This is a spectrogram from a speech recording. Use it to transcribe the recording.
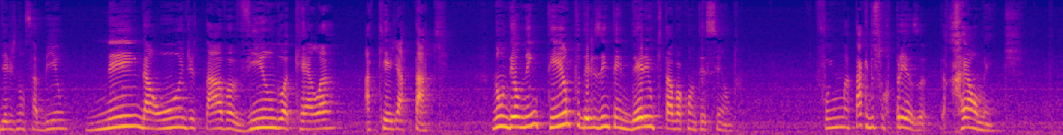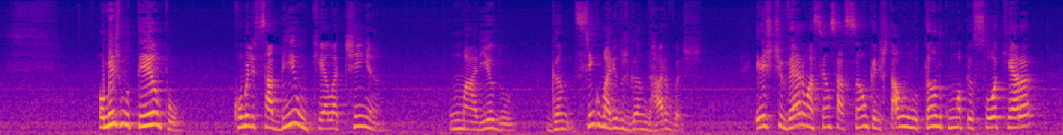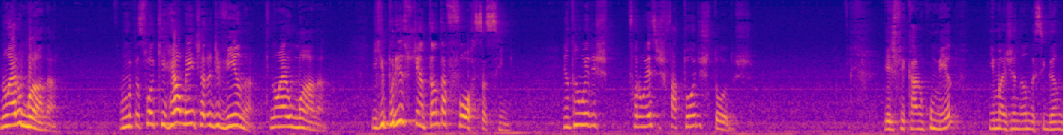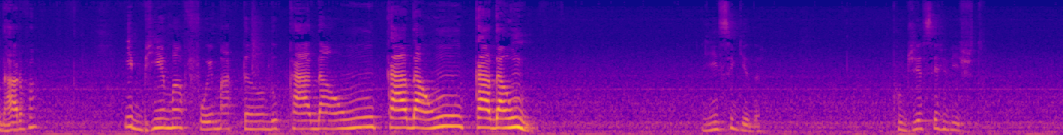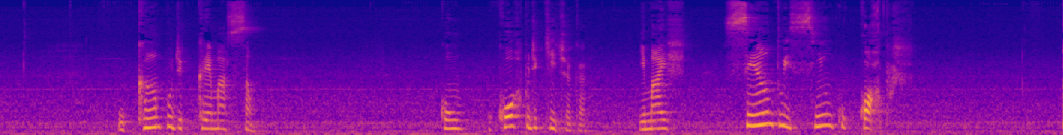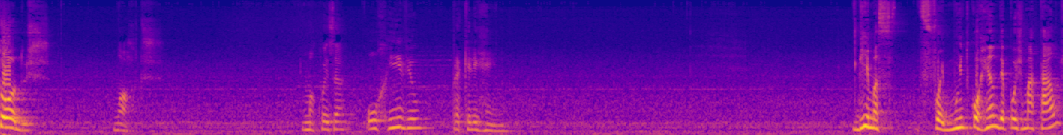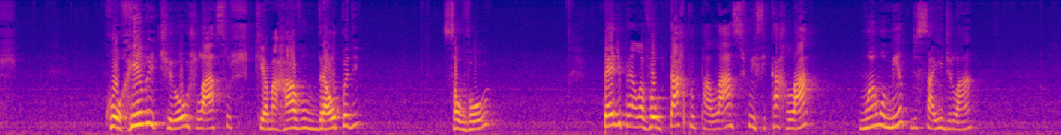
Eles não sabiam nem da onde estava vindo aquela aquele ataque. Não deu nem tempo deles entenderem o que estava acontecendo. Foi um ataque de surpresa, realmente. Ao mesmo tempo, como eles sabiam que ela tinha um marido, cinco maridos Gandharvas, eles tiveram a sensação que eles estavam lutando com uma pessoa que era não era humana, uma pessoa que realmente era divina, que não era humana e que por isso tinha tanta força assim. Então eles foram esses fatores todos. Eles ficaram com medo, imaginando esse Gandharva e Bima foi matando cada um, cada um, cada um. E em seguida, podia ser visto o campo de cremação com o corpo de Kitchaka e mais 105 corpos, todos mortos uma coisa horrível para aquele reino. Bima foi muito correndo depois de matá-los, correndo e tirou os laços que amarravam Draupadi, salvou-a, pede para ela voltar para o palácio e ficar lá, não é momento de sair de lá.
